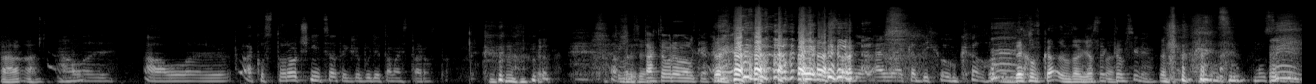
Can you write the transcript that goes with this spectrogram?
Aha, aha. ale, ale ako storočnica, takže bude tam aj starosta. Dobře. Tak to bude velké. aj nejaká dychovka. ale Dechovka? No tak jasné. tak to přijde. Musí byť.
